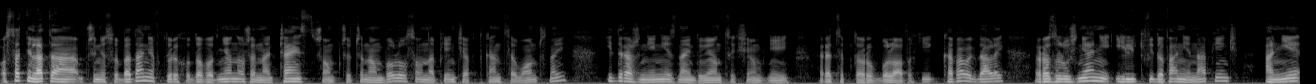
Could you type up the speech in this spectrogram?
Ostatnie lata przyniosły badania, w których udowodniono, że najczęstszą przyczyną bólu są napięcia w tkance łącznej i drażnienie znajdujących się w niej receptorów bólowych. I kawałek dalej, rozluźnianie i likwidowanie napięć, a nie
